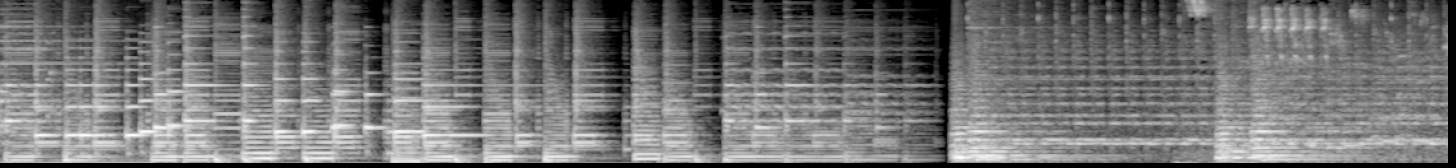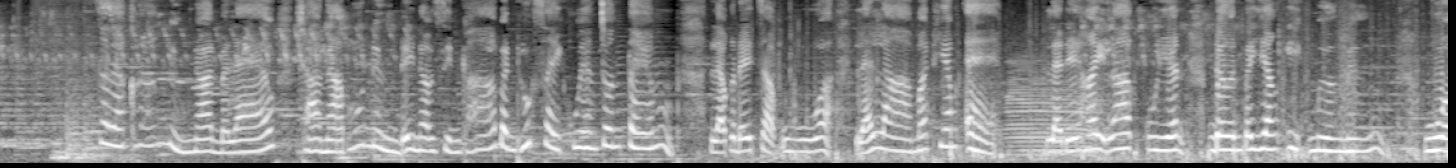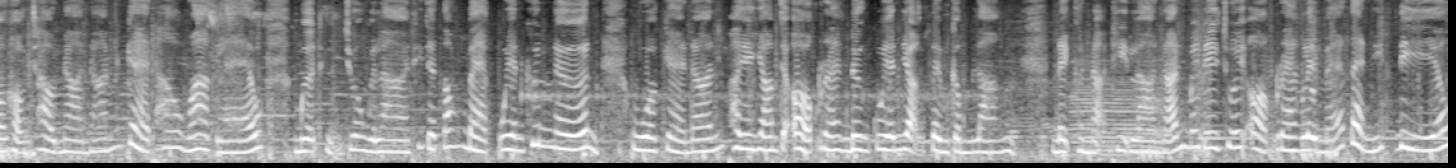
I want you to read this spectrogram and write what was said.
นานมาแล้ว ชาวนาผู้หนึ่งได้นำสินค้าบรรทุกใส่เกวียนจนเต็ม แล้วก็ได้จับวัวและลามาเทียมแอบและได้ให้ลากเกวียนเดินไปยังอีกเมืองหนึ่ง วัวของชาวนานั้นแก่เท่ามากแล้ว เมื่อถึงช่วงเวลาที่จะต้องแบกเกวียนขึ้นเนิน วัวแก่นั้นพยายามจะออกแรงดึงเกวียนอย่างเต็มกำลัง ในขณะที่ลานั้นไม่ได้ช่วยออกแรงเลยแม้แต่นิดเดียว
